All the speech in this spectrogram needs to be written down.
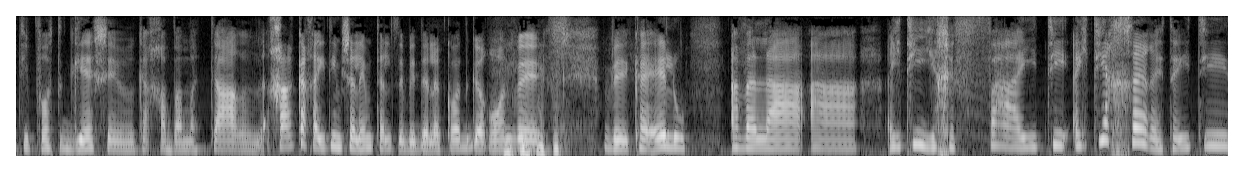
טיפות גשם ככה במטר, אחר כך הייתי משלמת על זה בדלקות גרון ו, וכאלו, אבל ה, ה, הייתי יחפה, הייתי, הייתי אחרת, הייתי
